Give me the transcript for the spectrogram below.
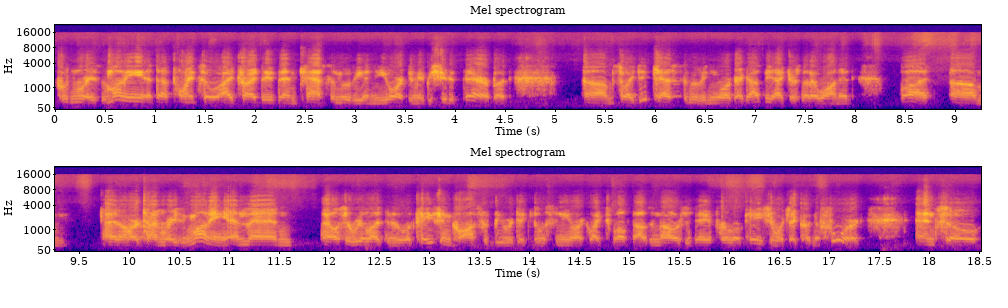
couldn't raise the money at that point, so I tried to then cast the movie in New York and maybe shoot it there. But um, so I did cast the movie in New York. I got the actors that I wanted, but um, I had a hard time raising money. And then I also realized that the location cost would be ridiculous in New York, like twelve thousand dollars a day per location, which I couldn't afford. And so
